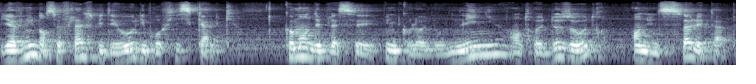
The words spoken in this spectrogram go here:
Bienvenue dans ce flash vidéo LibreOffice Calc. Comment déplacer une colonne ou une ligne entre deux autres en une seule étape?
